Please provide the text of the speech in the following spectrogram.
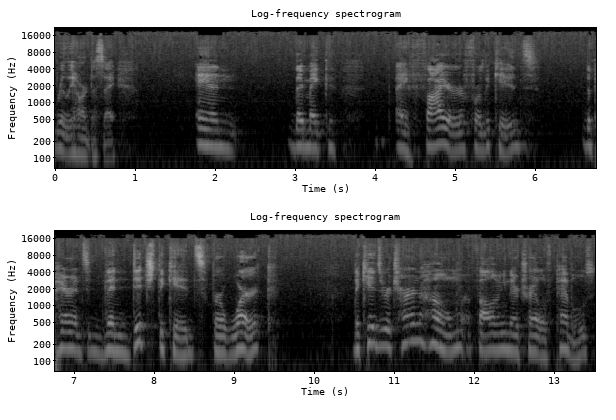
really hard to say, and they make a fire for the kids. The parents then ditch the kids for work. The kids return home following their trail of pebbles,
